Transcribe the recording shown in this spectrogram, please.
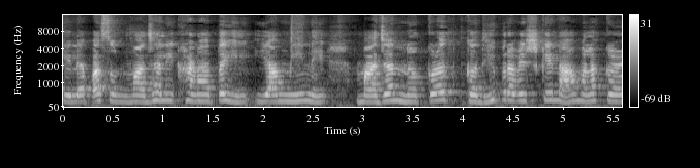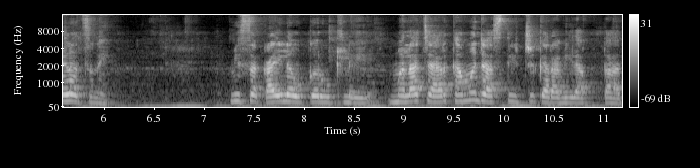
केल्यापासून माझ्या लिखाणातही या मीने माझ्या नकळत कधी प्रवेश केला मला कळलंच नाही. मी सकाळी लवकर उठले. मला चार कामं जास्तीची करावी लागतात.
